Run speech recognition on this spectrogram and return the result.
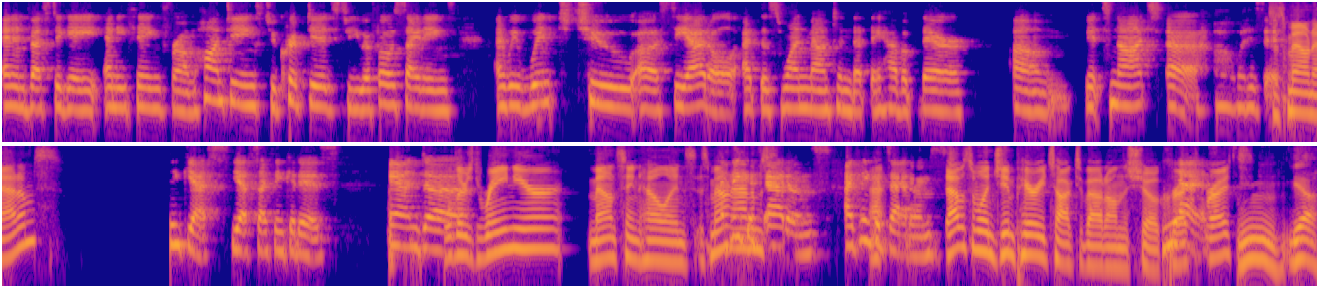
and investigate anything from hauntings to cryptids to UFO sightings. And we went to uh, Seattle at this one mountain that they have up there. Um, it's not, uh, oh, what is it? It's Mount Adams? I think yes, yes, I think it is. And uh, well, there's Rainier, Mount St. Helens. Is I Mount think Adams? it's Adams. I think it's Adams. That was the one Jim Perry talked about on the show, correct, Yes. Bryce? Mm, yeah,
